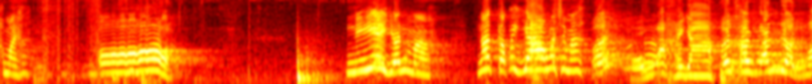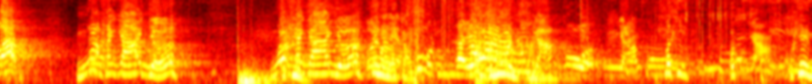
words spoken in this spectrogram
ทำไมฮะ อ๋อหนี่เยินมา นัดกับไอ้ยาวมาใช่ไหมเฮ้ย ผมว่าขยาเฮ้ย ใครฟันเหยินวะหัวขยาเหยอะหัวขยาเหยอะนี่มันรายการพูดอะไรอ้าวนี่มันใครอยากกูอะอยากกูมาคินอยากพระคิน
